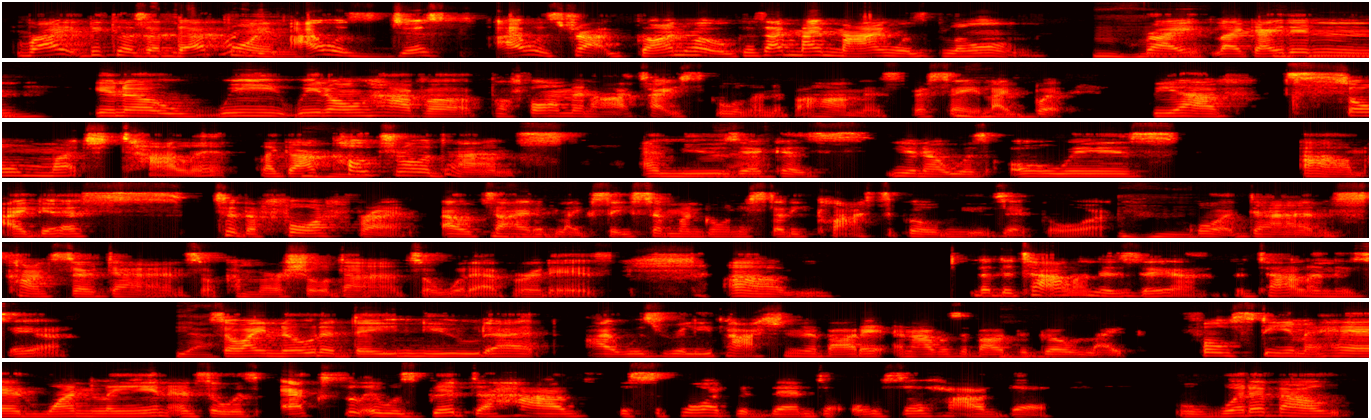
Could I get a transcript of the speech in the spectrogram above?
Right, because at that point, I was just I was trying gun ho because my mind was blown. Mm-hmm. Right, like I didn't, mm-hmm. you know, we we don't have a performing arts high school in the Bahamas per se. Mm-hmm. Like, but we have so much talent. Like our mm-hmm. cultural dance and music yeah. is, you know, was always, um, I guess, to the forefront outside mm-hmm. of like, say, someone going to study classical music or mm-hmm. or dance, concert dance or commercial dance or whatever it is. Um, but the talent is there. The talent is there. Yeah. So I know that they knew that I was really passionate about it and I was about to mm-hmm. go like full steam ahead, one lane. And so it was excellent. It was good to have the support, but then to also have the, well, what about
